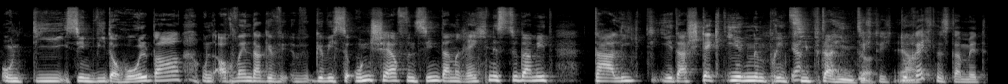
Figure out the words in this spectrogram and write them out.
und die sind wiederholbar und auch wenn da gewisse Unschärfen sind, dann rechnest du damit, da liegt, da steckt irgendein Prinzip ja, dahinter. Richtig, du ja. rechnest damit.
